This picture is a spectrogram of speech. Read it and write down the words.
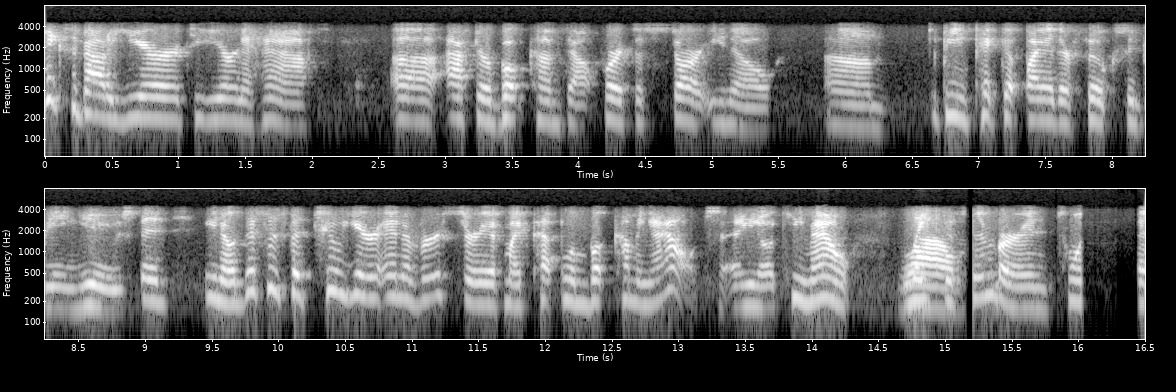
takes about a year to year and a half uh, after a book comes out for it to start, you know, um, being picked up by other folks and being used. And you know, this is the two-year anniversary of my Peplum book coming out. Uh, you know, it came out Wow. late December in 20, uh,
